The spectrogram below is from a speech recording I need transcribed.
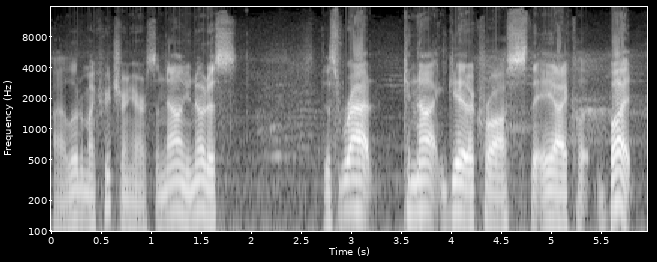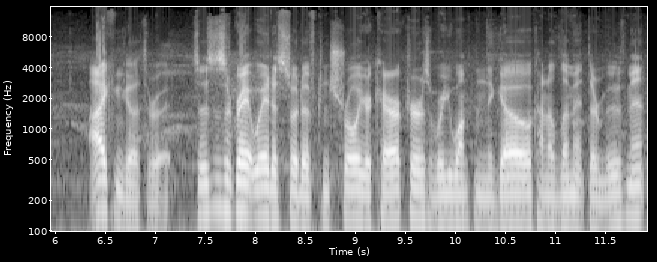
I loaded my creature in here. So now you notice this rat cannot get across the AI clip, but I can go through it. So this is a great way to sort of control your characters where you want them to go, kind of limit their movement.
